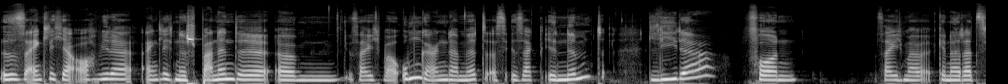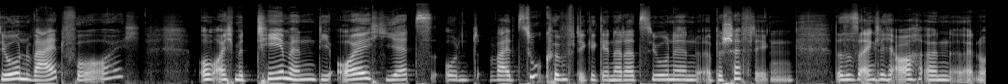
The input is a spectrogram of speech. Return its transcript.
es ist eigentlich ja auch wieder eigentlich eine spannende, ähm, sage ich mal, Umgang damit, dass ihr sagt, ihr nimmt Lieder von, sage ich mal, Generationen weit vor euch um euch mit Themen, die euch jetzt und weit zukünftige Generationen äh, beschäftigen. Das ist eigentlich auch ein, ein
